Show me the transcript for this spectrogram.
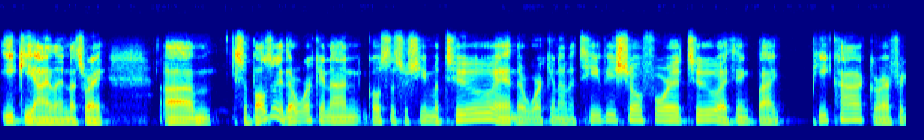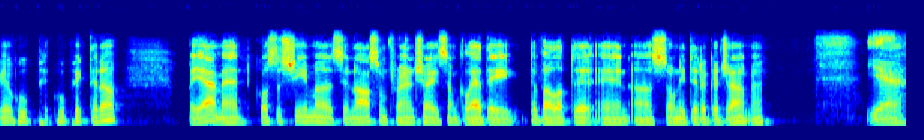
Iki Island. That's right. Um, supposedly they're working on Ghost of Tsushima 2, and they're working on a TV show for it too. I think by Peacock, or I forget who who picked it up. But yeah, man, Ghost of Tsushima is an awesome franchise. I'm glad they developed it, and uh, Sony did a good job, man. Yeah,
